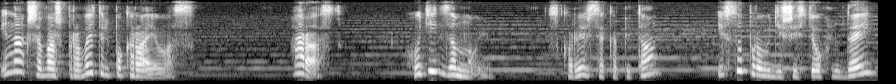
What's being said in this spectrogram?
інакше ваш правитель покарає вас. Гаразд, ходіть за мною, скорився капітан і в супроводі шістьох людей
